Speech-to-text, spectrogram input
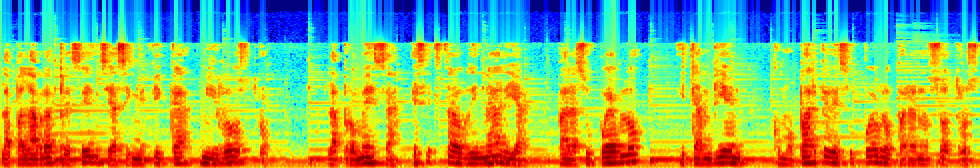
La palabra presencia significa mi rostro. La promesa es extraordinaria para su pueblo y también como parte de su pueblo para nosotros,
